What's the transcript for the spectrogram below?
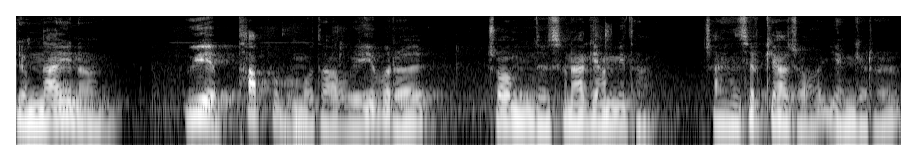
옆 라인은 위에 탑 부분보다 웨이브를 좀 느슨하게 합니다. 자연스럽게 하죠, 연결을.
